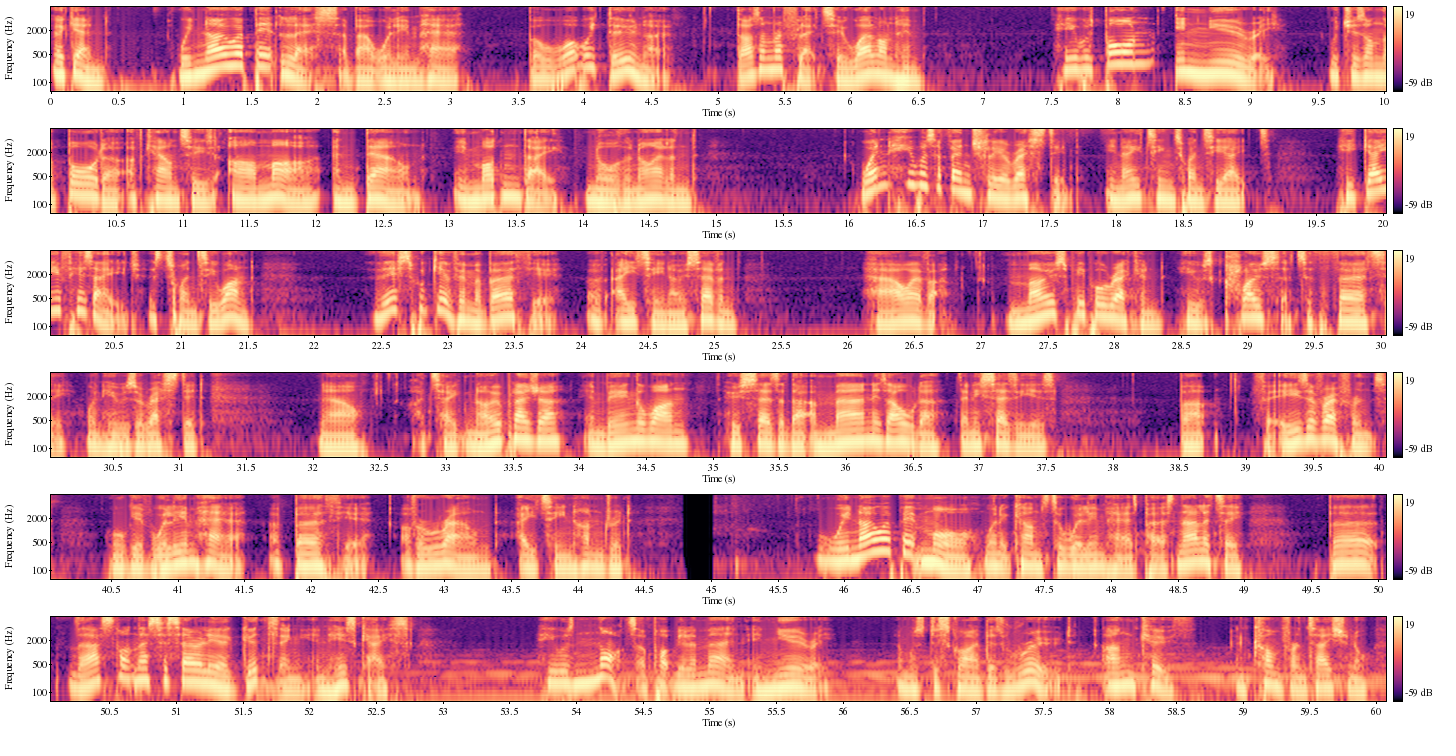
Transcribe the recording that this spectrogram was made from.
Again, we know a bit less about William Hare, but what we do know doesn't reflect too well on him. He was born in Newry, which is on the border of counties Armagh and Down in modern day Northern Ireland. When he was eventually arrested in 1828, he gave his age as 21. This would give him a birth year of 1807. However, most people reckon he was closer to 30 when he was arrested. Now, I take no pleasure in being the one who says that a man is older than he says he is, but for ease of reference, we'll give William Hare a birth year of around 1800. We know a bit more when it comes to William Hare's personality, but that's not necessarily a good thing in his case. He was not a popular man in Newry and was described as rude, uncouth, and confrontational.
